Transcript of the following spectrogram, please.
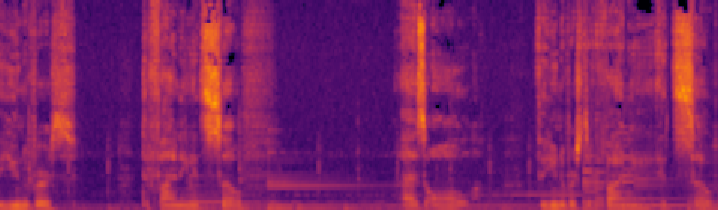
The universe defining itself as all the universe defining itself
